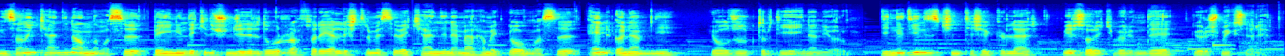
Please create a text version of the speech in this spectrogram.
İnsanın kendini anlaması, beynindeki düşünceleri doğru raflara yerleştirmesi ve kendine merhametli olması en önemli yolculuktur diye inanıyorum. Dinlediğiniz için teşekkürler. Bir sonraki bölümde görüşmek üzere.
